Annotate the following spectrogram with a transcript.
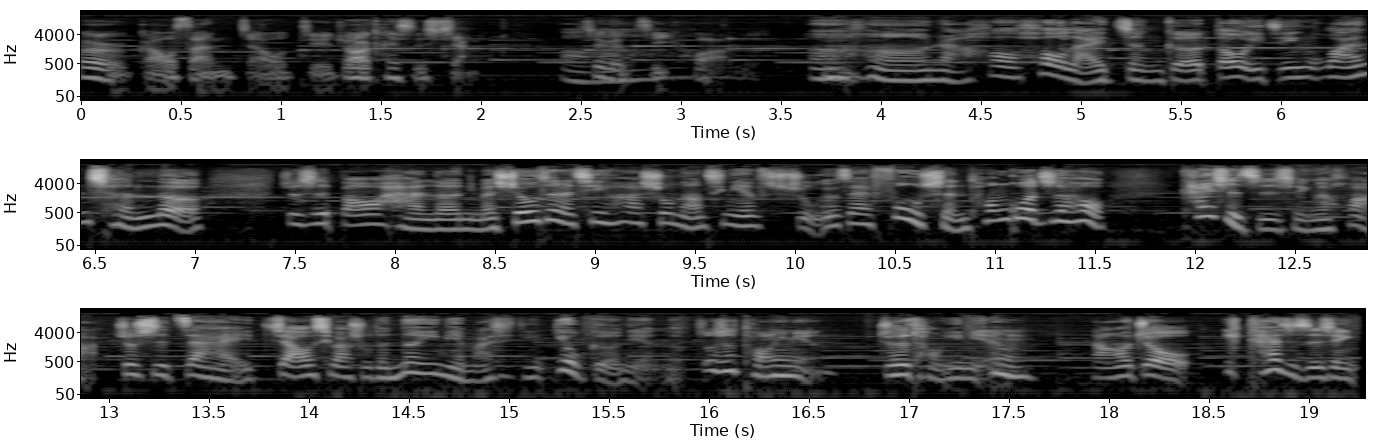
二高三交接就要开始想这个计划了，嗯哼，然后后来整个都已经完成了，就是包含了你们修正的计划书，然后青年署又在复审通过之后开始执行的话，就是在交计划书的那一年嘛，是已经又隔年了，就是同一年，就是同一年，嗯，然后就一开始执行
